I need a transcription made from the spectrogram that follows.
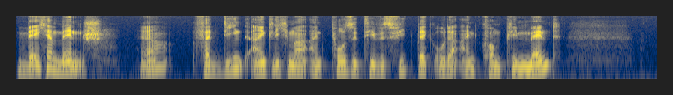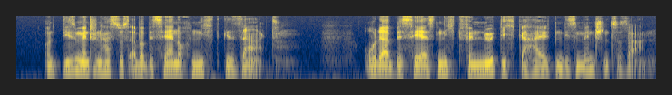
welcher Mensch ja, verdient eigentlich mal ein positives Feedback oder ein Kompliment und diesem Menschen hast du es aber bisher noch nicht gesagt. Oder bisher es nicht für nötig gehalten, diesem Menschen zu sagen.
